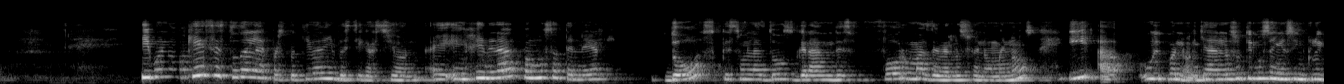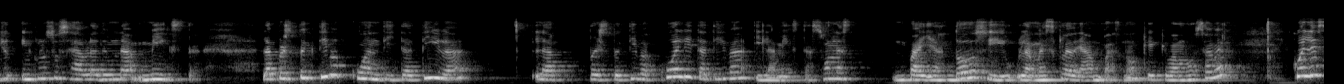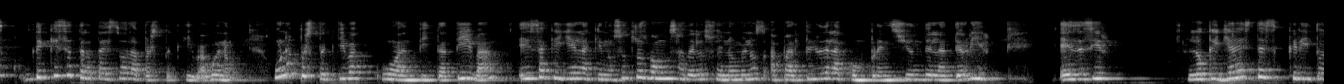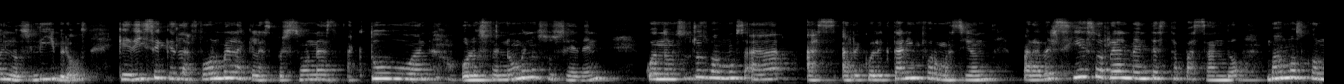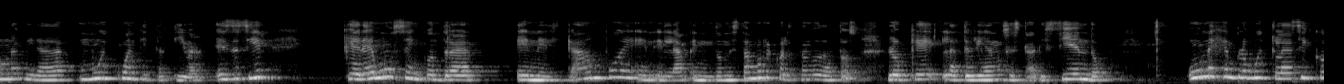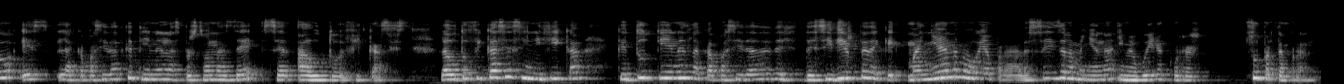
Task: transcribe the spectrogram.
Y bueno, ¿qué es esto de la perspectiva de investigación? Eh, en general vamos a tener dos, que son las dos grandes formas de ver los fenómenos y, ah, bueno, ya en los últimos años incluso se habla de una mixta. La perspectiva cuantitativa, la perspectiva cualitativa y la mixta. Son las, vaya, dos y la mezcla de ambas, ¿no? Que, vamos a ver. ¿Cuál es, ¿De qué se trata esto de la perspectiva? Bueno, una perspectiva cuantitativa es aquella en la que nosotros vamos a ver los fenómenos a partir de la comprensión de la teoría. Es decir, lo que ya está escrito en los libros, que dice que es la forma en la que las personas actúan o los fenómenos suceden, cuando nosotros vamos a, recolectar información para ver si eso realmente está pasando, vamos con una mirada muy cuantitativa. Es decir, queremos encontrar en el campo, en, donde estamos recolectando datos, lo que la teoría nos está diciendo. Un ejemplo muy clásico es la capacidad que tienen las personas de ser autoeficaces. La autoeficacia significa que tú tienes la capacidad de, decidirte de que mañana me voy a parar a las 6 de la mañana y me voy a ir a correr súper temprano.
